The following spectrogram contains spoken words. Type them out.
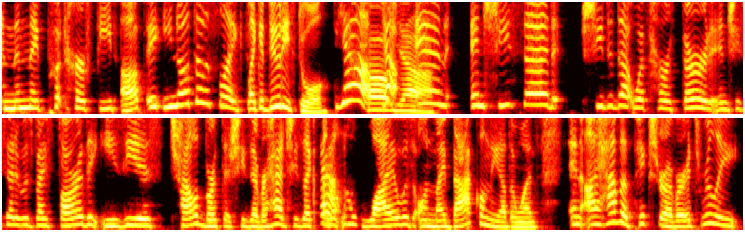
and then they put her feet up. It, you know those like like a duty stool. Yeah, oh, yeah, yeah. And and she said she did that with her third and she said it was by far the easiest childbirth that she's ever had. She's like, yeah. I don't know why I was on my back on the other ones. And I have a picture of her. It's really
